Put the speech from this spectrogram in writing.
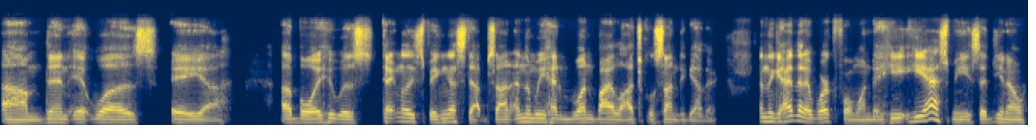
Um, then it was a uh, a boy who was technically speaking a stepson, and then we had one biological son together. And the guy that I worked for one day, he he asked me, he said, you know,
